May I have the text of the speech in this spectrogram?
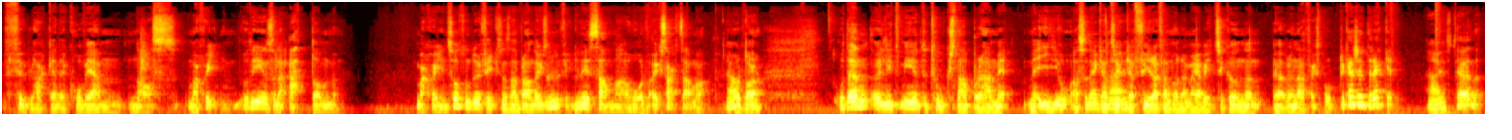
fulhackade KVM-NAS-maskin. Och det är ju en sån här Atom-maskin, så som du fick, sån här brandvägg som du fick. Det är samma hårdvara, exakt samma Mm, Ja, hårdvara. okej. Och den är, lite, är ju inte toksnabb på det här med, med IO. Alltså den kan trycka 400-500 megabit sekunden över en nätverksport. Det kanske inte räcker. Ja, just Jag det. vet inte.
